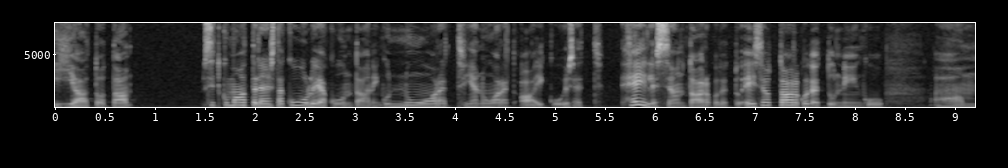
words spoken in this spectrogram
Ja tota, sitten kun mä ajattelen sitä kuulijakuntaa, niin kuin nuoret ja nuoret aikuiset, heille se on tarkoitettu. Ei se ole tarkoitettu niin kuin, um,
